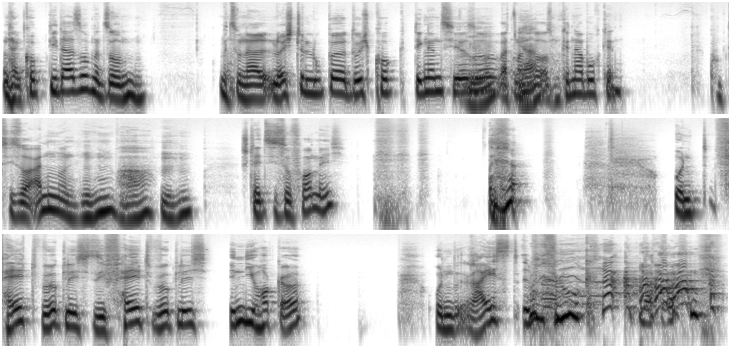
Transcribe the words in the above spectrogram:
und dann guckt die da so mit so, mit so einer Leuchtelupe durchguckt Dingens hier mhm. so, was man ja. so aus dem Kinderbuch kennt. Guckt sie so an und mhm, ah, mhm, stellt sich so vor mich. und fällt wirklich, sie fällt wirklich in die Hocke und reißt im Flug nach unten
